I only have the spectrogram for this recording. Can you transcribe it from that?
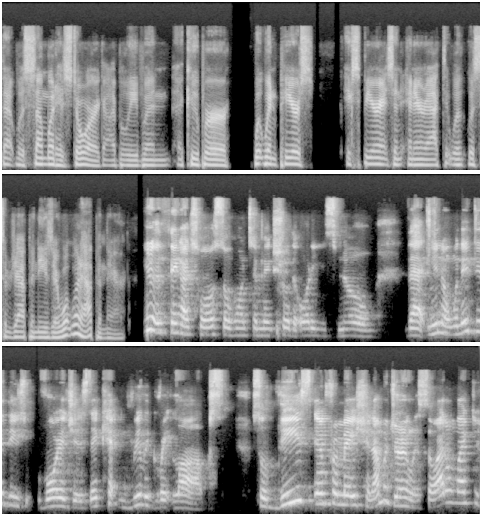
that was somewhat historic, I believe, when uh, Cooper, when Pyrrhus experienced and, interacted with, with some Japanese there? What what happened there? You know, the thing I also want to make sure the audience know that you know when they did these voyages, they kept really great logs. So these information, I'm a journalist, so I don't like to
